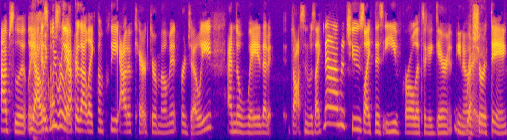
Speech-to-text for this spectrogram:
Absolutely Yeah, like, we were, like- after that like complete out of character moment for joey and the way that it, dawson was like nah i'm gonna choose like this eve girl that's like a guarantee you know Right. sure thing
